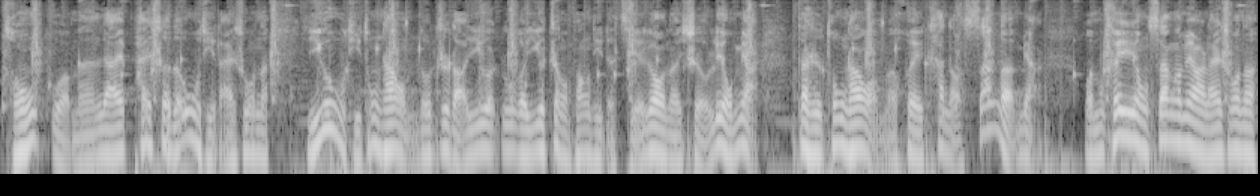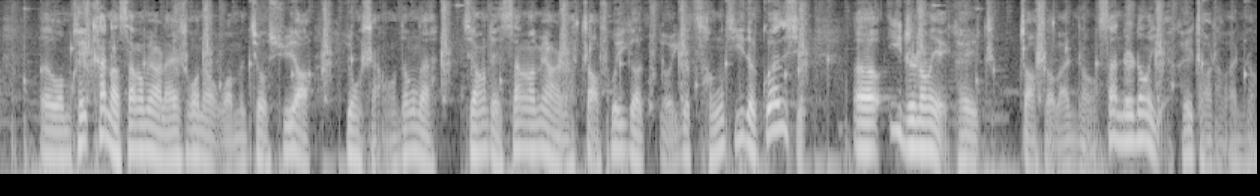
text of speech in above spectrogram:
从我们来拍摄的物体来说呢，一个物体通常我们都知道，一个如果一个正方体的结构呢是有六面，但是通常我们会看到三个面儿。我们可以用三个面来说呢，呃，我们可以看到三个面来说呢，我们就需要用闪光灯呢，将这三个面呢照出一个有一个层级的关系。呃，一支灯也可以照射完成，三支灯也可以照射完成。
